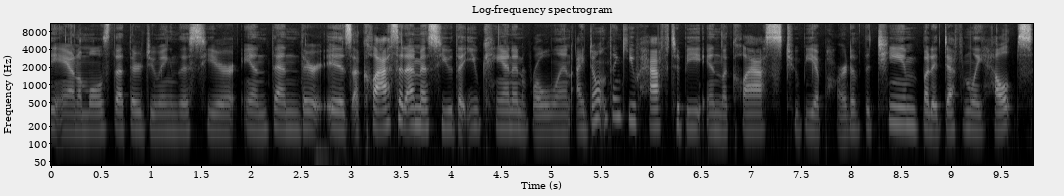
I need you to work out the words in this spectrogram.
the animals that they're doing this year. And then there is a class at MSU that you can enroll in. I don't think you have to be in the class to be a part of the team, but it definitely helps.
